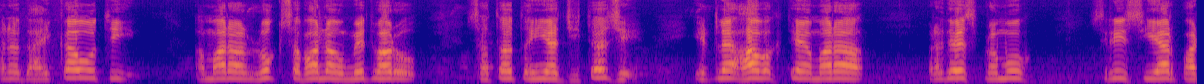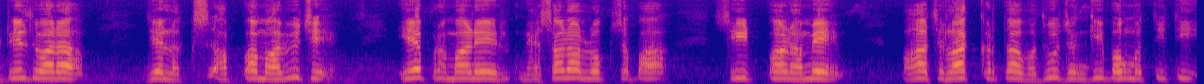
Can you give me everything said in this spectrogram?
અને દાયકાઓથી અમારા લોકસભાના ઉમેદવારો સતત અહીંયા જીતે છે. એટલે આ વખતે અમારા પ્રદેશ પ્રમુખ શ્રી સી આર પાટીલ દ્વારા જે લક્ષ્ય આપવામાં આવ્યું છે, એ પ્રમાણે મહેસાણા લોકસભા સીટ પણ અમે પાંચ લાખ કરતાં વધુ જંગી બહુમતીથી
